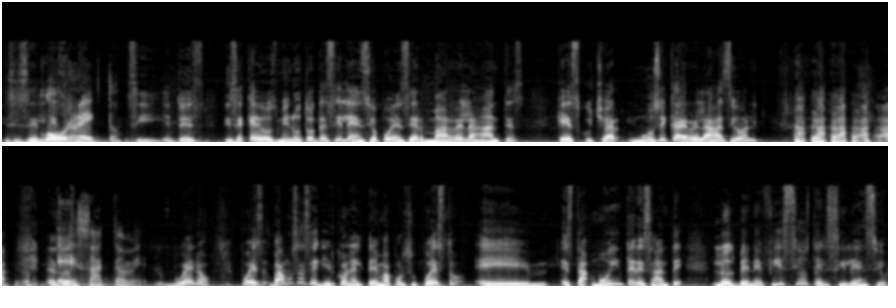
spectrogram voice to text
Ese es el Correcto. Sí, entonces dice que dos minutos de silencio pueden ser más relajantes que escuchar música de relajación. Exactamente. bueno, pues vamos a seguir con el tema, por supuesto. Eh, está muy interesante los beneficios del silencio,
